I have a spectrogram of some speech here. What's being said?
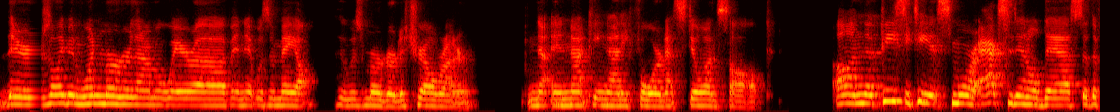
there's only been one murder that I'm aware of, and it was a male who was murdered, a trail runner in 1994. That's still unsolved. On the PCT, it's more accidental deaths. So the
